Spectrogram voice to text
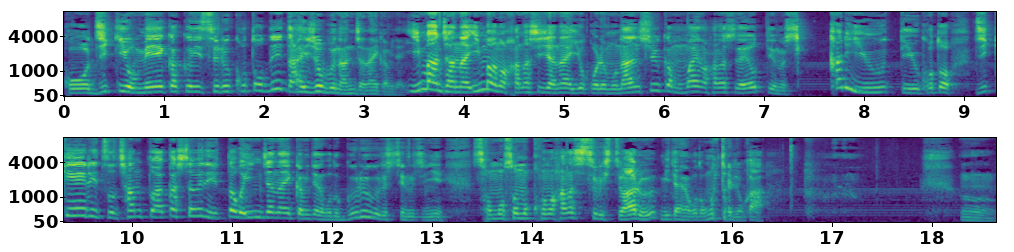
こう、時期を明確にすることで大丈夫なんじゃないかみたいな。今じゃない、今の話じゃないよ、これも何週間も前の話だよっていうのをしっかり言うっていうこと、時系列をちゃんと明かした上で言った方がいいんじゃないかみたいなことをぐるぐるしてるうちに、そもそもこの話する必要ある？みたいなこと思ったりとか。うん。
